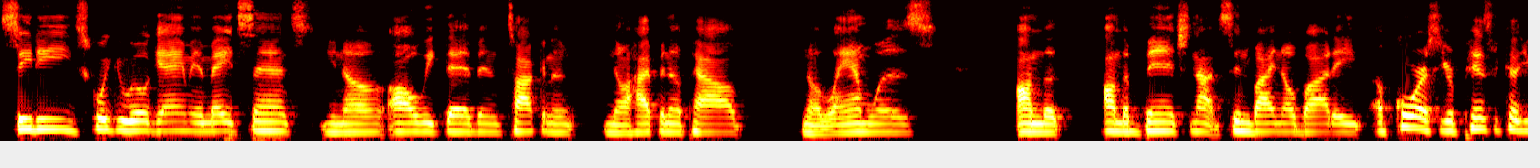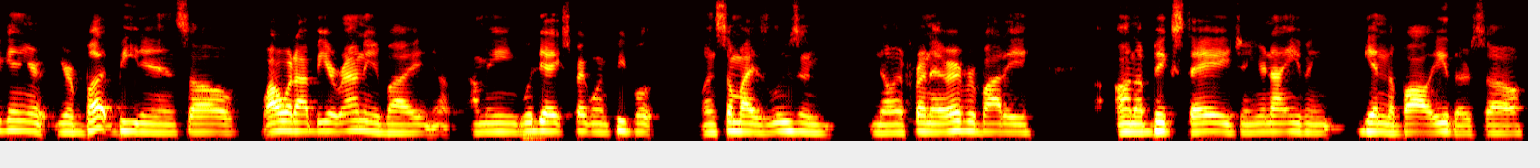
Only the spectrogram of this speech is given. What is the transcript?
CeeDee squeaky wheel game. It made sense. You know, all week they had been talking to, you know, hyping up how, you know, Lamb was on the on the bench, not sitting by nobody. Of course, you're pissed because you're getting your, your butt beat in. So why would I be around anybody? I mean, what do you expect when people when somebody's losing, you know, in front of everybody on a big stage and you're not even getting the ball either? So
